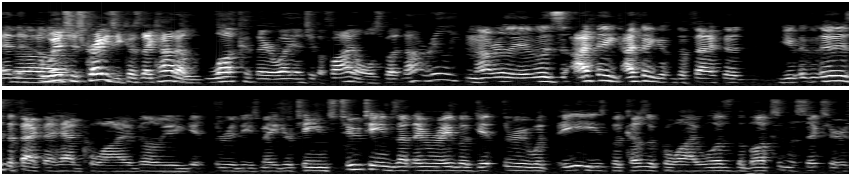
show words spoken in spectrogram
and Uh, which is crazy because they kind of luck their way into the finals, but not really. Not really. It was. I think. I think the fact that you. It is the fact they had Kawhi ability to get through these major teams. Two teams that they were able to get through with ease because of Kawhi was the Bucks and the Sixers.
